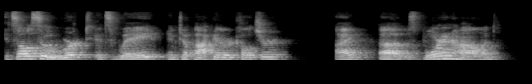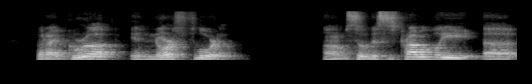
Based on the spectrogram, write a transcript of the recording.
It's also worked its way into popular culture. I uh, was born in Holland, but I grew up in North Florida. Um, so this is probably uh,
